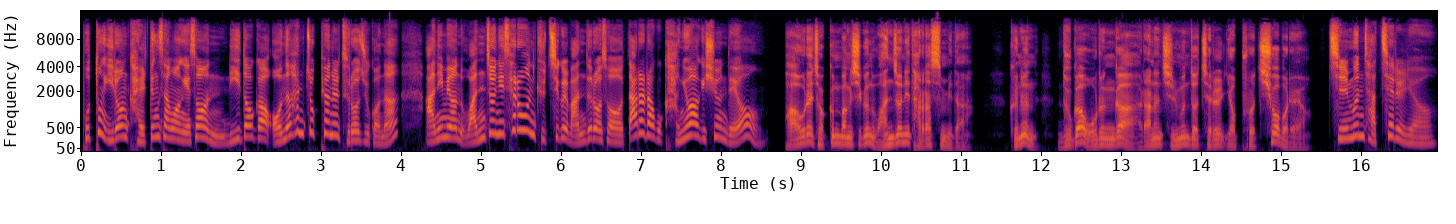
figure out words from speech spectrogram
보통 이런 갈등 상황에선 리더가 어느 한쪽 편을 들어주거나 아니면 완전히 새로운 규칙을 만들어서 따르라고 강요하기 쉬운데요. 바울의 접근 방식은 완전히 달랐습니다. 그는 누가 옳은가라는 질문 자체를 옆으로 치워버려요. 질문 자체를요.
